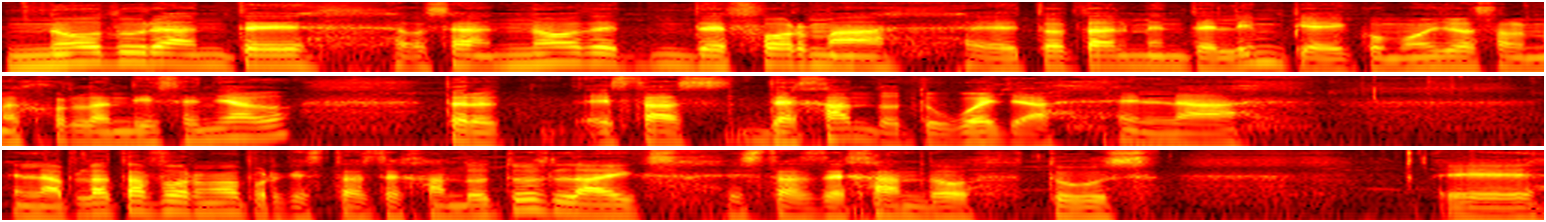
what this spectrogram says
no durante, o sea, no de, forma eh, totalmente limpia y como ellos a lo mejor la han diseñado, pero estás dejando tu huella en la, en la plataforma porque estás dejando tus likes, estás dejando tus eh,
